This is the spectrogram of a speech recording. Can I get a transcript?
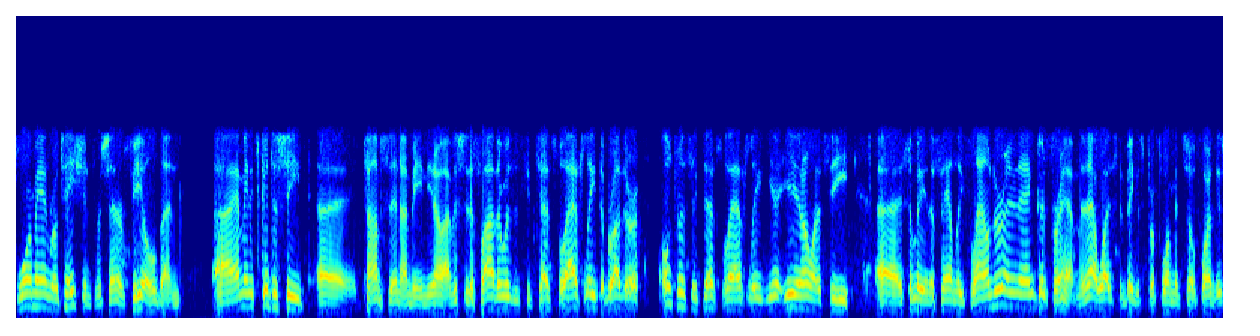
four man rotation for center field. And uh, I mean, it's good to see uh, Thompson. I mean, you know, obviously the father was a successful athlete, the brother, ultra successful athlete. You, you don't want to see uh, somebody in the family flounder, and, and good for him. And that was the biggest performance so far this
